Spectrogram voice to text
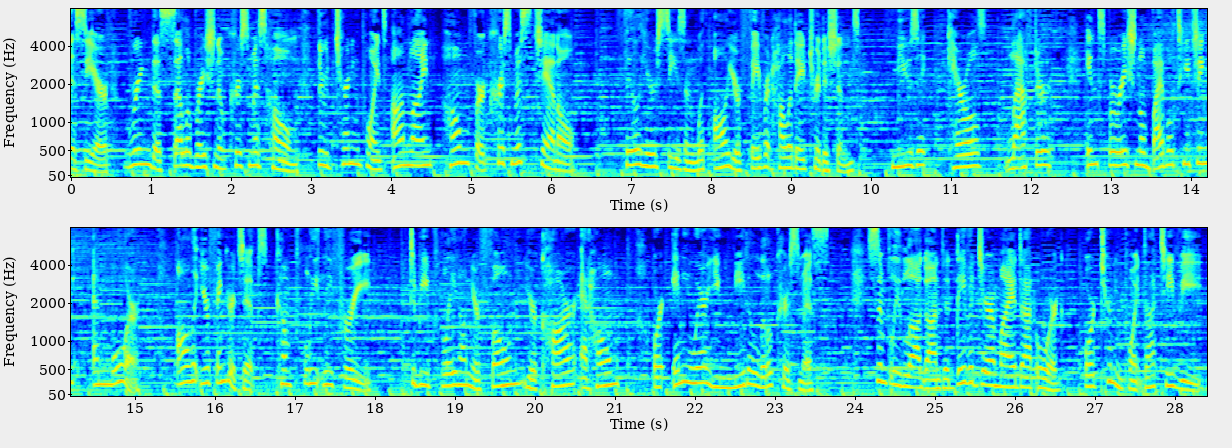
This year, bring the celebration of Christmas home through Turning Point's online Home for Christmas channel. Fill your season with all your favorite holiday traditions music, carols, laughter, inspirational Bible teaching, and more. All at your fingertips, completely free. To be played on your phone, your car, at home, or anywhere you need a little Christmas. Simply log on to davidjeremiah.org or turningpoint.tv.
